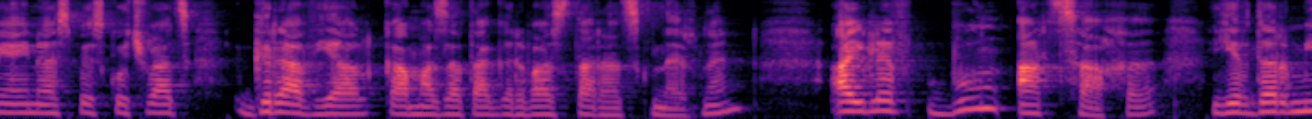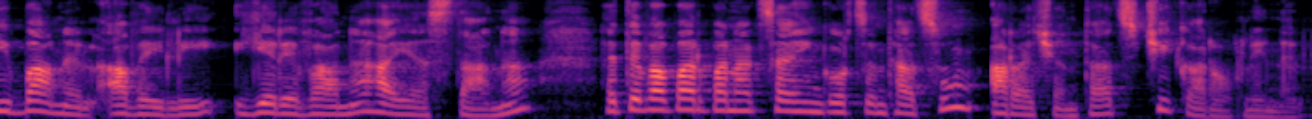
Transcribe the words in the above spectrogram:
միայն այսպես կոչված գրավյալ կամ ազատագրված տարածքներն են, այլև բուն Արցախը եւ դեռ մի բան էլ ավելի Երևանը, Հայաստանը, հետեւաբար բանակցային գործընթացում առաջընթաց չի կարող լինել։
